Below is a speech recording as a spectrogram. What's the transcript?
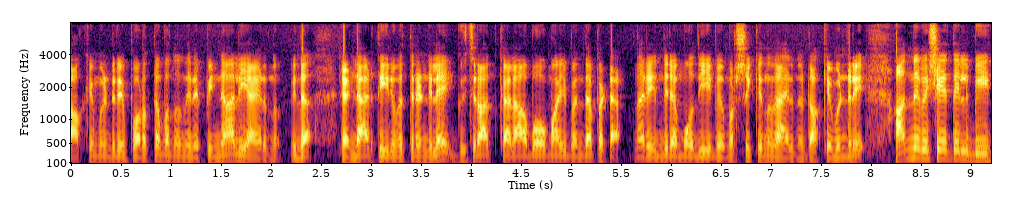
ഡോക്യുമെന്ററി പുറത്തു വന്നതിന് പിന്നാലെയായിരുന്നു ഇത്. രണ്ടായിരത്തി ഇരുപത്തിരണ്ടിലെ ഗുജറാത്ത് കലാപവുമായി ബന്ധപ്പെട്ട് നരേന്ദ്രമോദിയെ വിമർശിക്കുന്നതായിരുന്നു ഡോക്യുമെന്ററി. അന്ന് വിഷയത്തിൽ ബി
